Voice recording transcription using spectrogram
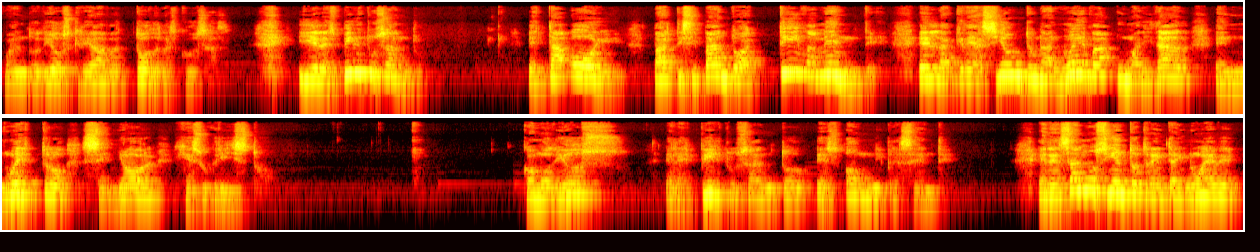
cuando Dios creaba todas las cosas. Y el Espíritu Santo está hoy participando activamente en la creación de una nueva humanidad en nuestro Señor Jesucristo. Como Dios, el Espíritu Santo es omnipresente. En el Salmo 139,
